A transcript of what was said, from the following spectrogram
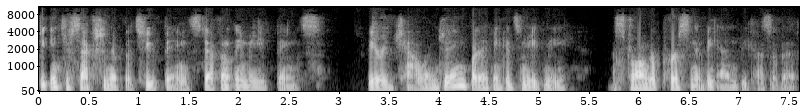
the intersection of the two things definitely made things very challenging, but I think it's made me a stronger person in the end because of it.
